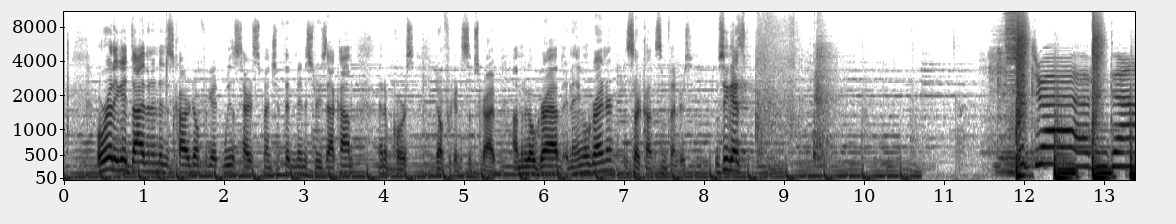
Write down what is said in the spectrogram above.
we're gonna get diving into this car. Don't forget wheels, tires, suspension, fitmentindustries.com. And of course, don't forget to subscribe. I'm gonna go grab an angle grinder and start cutting some fenders. We'll see you guys. We're driving down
